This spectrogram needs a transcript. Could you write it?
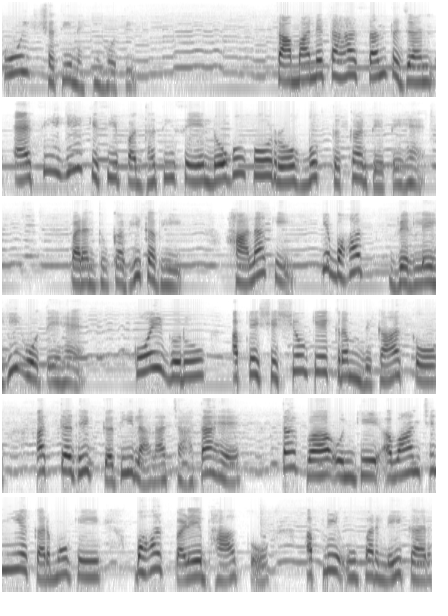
कोई क्षति नहीं होती। सामान्यतः संत जन ऐसी ही किसी पद्धति से लोगों को रोग मुक्त कर देते हैं। परंतु कभी-कभी, हालाँकि, ये बहुत विरले ही होते हैं। कोई गुरु अपने शिष्यों के क्रम विकास को अत्यधिक गति लाना चाहता है, तब वह उनके अवांछनीय कर्मों के बहुत बड़े भाग को अपने ऊपर लेकर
